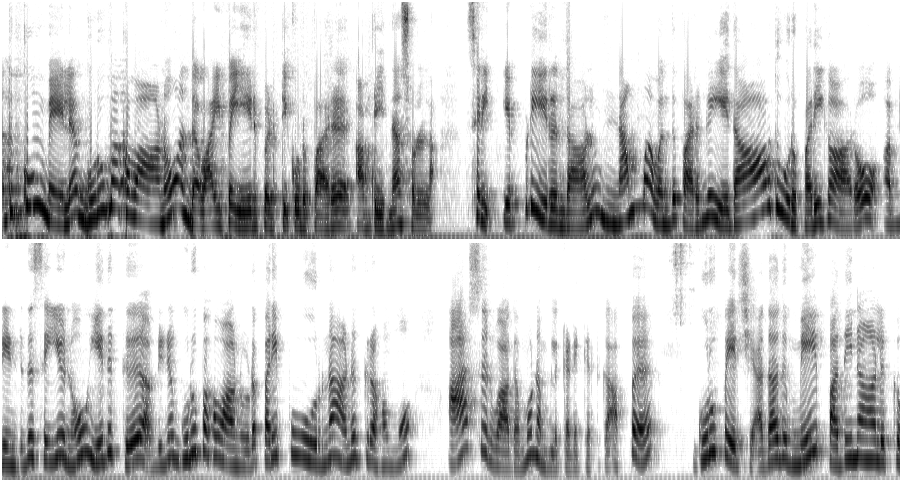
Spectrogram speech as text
அதுக்கும் மேல குரு பகவானும் அந்த வாய்ப்பை ஏற்படுத்தி கொடுப்பாரு அப்படின்னு தான் சொல்லலாம். சரி எப்படி இருந்தாலும் நம்ம வந்து பாருங்க ஏதாவது ஒரு பரிகாரம் அப்படின்றது செய்யணும். எதுக்கு அப்படின்னா குரு பகவானோட பரிபூர்ண அனுகிரகமும் ஆசிர்வாதமும் நம்மளுக்கு கிடைக்கிறதுக்கு. அப்போ குரு பயிற்சி அதாவது மே பதினாலுக்கு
